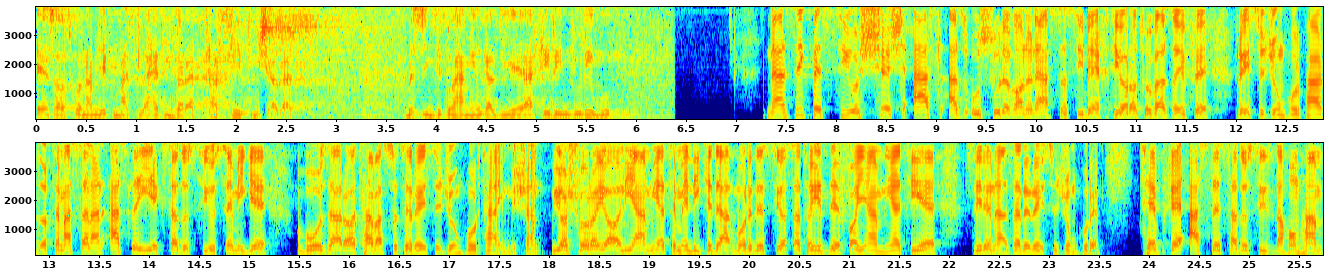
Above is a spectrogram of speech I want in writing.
احساس کنم یک مسلحتی دارد تفکیک می شود مثل اینکه تو همین قضیه اخیر اینجوری بود. نزدیک به 36 اصل از اصول قانون اساسی به اختیارات و وظایف رئیس جمهور پرداخته. مثلا اصل 133 میگه وزرا توسط رئیس جمهور تعیین میشن. یا شورای عالی امنیت ملی که در مورد سیاست های دفاعی امنیتی زیر نظر رئیس جمهوره. طبق اصل 113 هم, هم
